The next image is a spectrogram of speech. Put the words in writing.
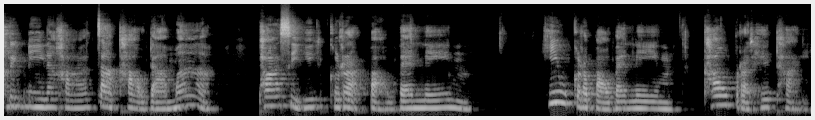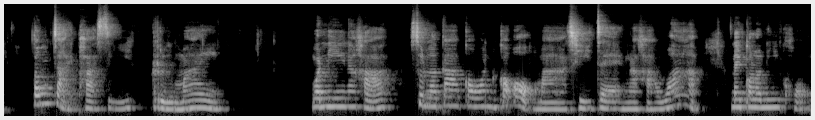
คลิปนี้นะคะจากข่าวดราม่าภาษีกระเป๋าแบรนด์เนม หิ้วกระเป๋าแบรนด์เนม เข้าประเทศไทย ต้องจ่ายภาษีหรือไม่ วันนี้นะคะ ศุลกากรก็ออกมาชี้แจงนะคะว่าในกรณีของ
